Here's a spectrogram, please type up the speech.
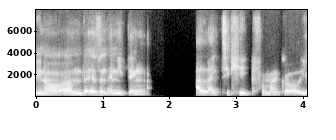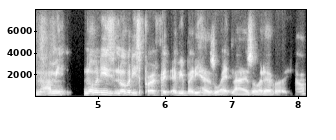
You know, um, there isn't anything I like to keep from my girl. You know, I mean, nobody's nobody's perfect. Everybody has white lies or whatever. You know,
